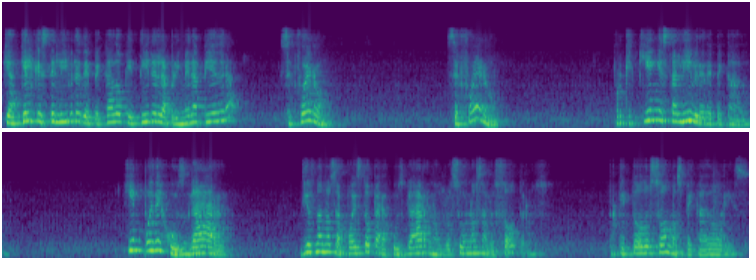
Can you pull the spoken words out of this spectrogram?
que aquel que esté libre de pecado que tire la primera piedra, se fueron. Se fueron. Porque ¿quién está libre de pecado? ¿Quién puede juzgar? Dios no nos ha puesto para juzgarnos los unos a los otros, porque todos somos pecadores.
